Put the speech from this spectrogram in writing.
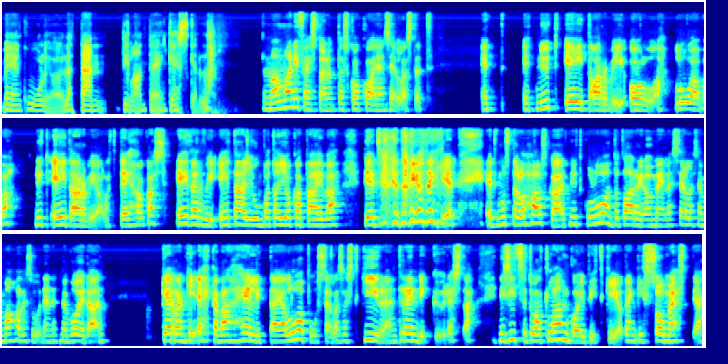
meidän kuulijoille tämän tilanteen keskellä? No, mä oon manifestoinut tässä koko ajan sellaista, että, että, että nyt ei tarvi olla luova, nyt ei tarvi olla tehokas, ei tarvi etäjumpata joka päivä, tiedätkö, tai jotenkin, että et musta on ollut hauskaa, että nyt kun luonto tarjoaa meille sellaisen mahdollisuuden, että me voidaan kerrankin ehkä vähän hellittää ja luopua sellaisesta kiireen trendikkyydestä, niin sitten se tuolta lankoi pitkin jotenkin somesta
